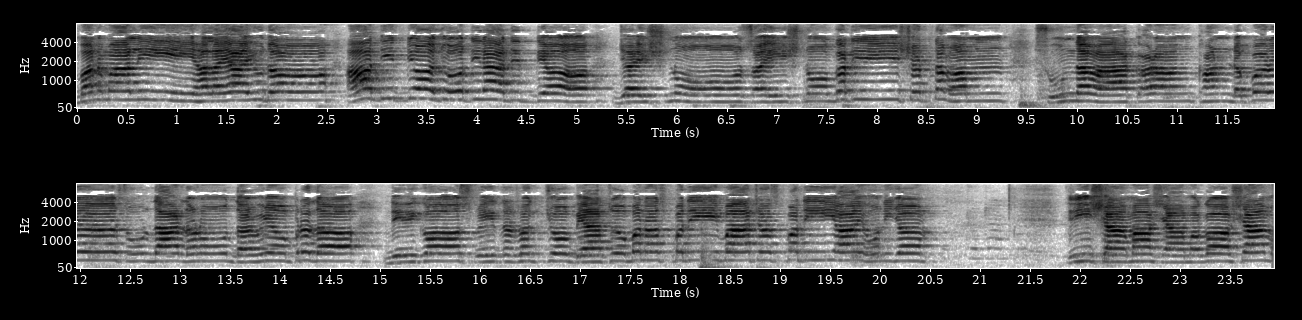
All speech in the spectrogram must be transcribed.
वनमाली हलयायुध आदित्य ज्योतिरादित्य जैष्णो सहिष्णो गतिशतमम् सुन्दवाकरं खण्डपर सूर्धार्धनो द्रविणो प्रद दिविको स्मृतस्वच्छो व्यासो वनस्पति वाचस्पति आयो निज। त्रिश्यामा श्याम ग श्याम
